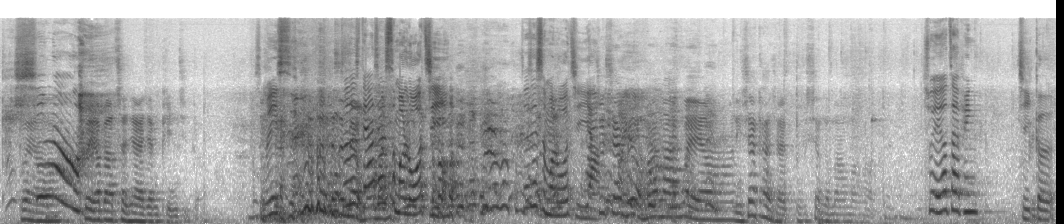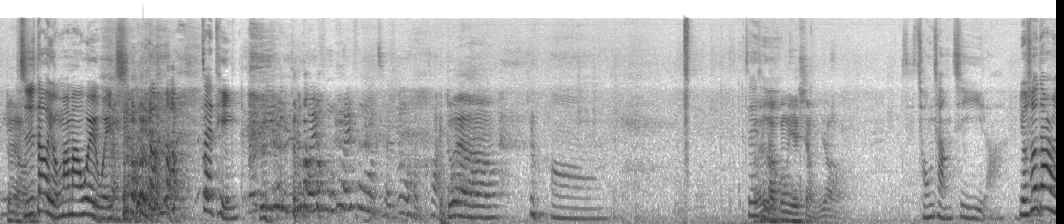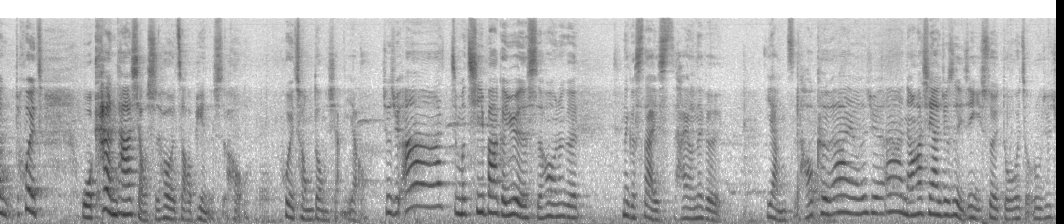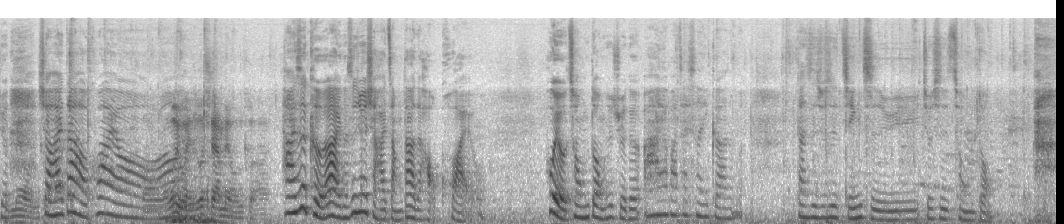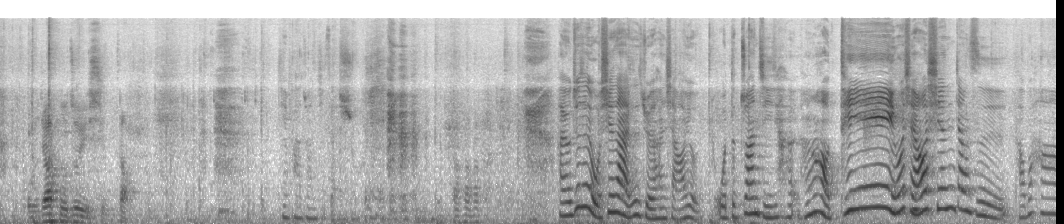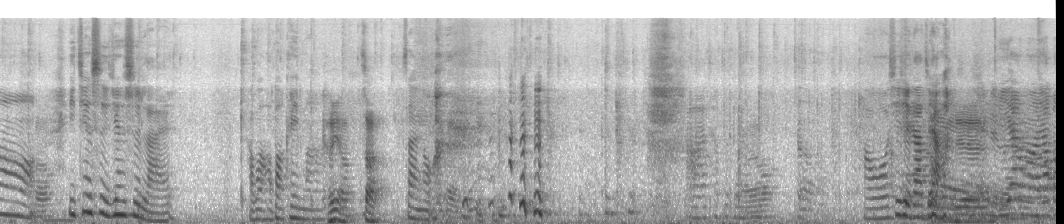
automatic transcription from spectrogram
开心哦、啊，所以要不要趁现在先拼几个？什么意思？这是等下这是什么逻辑？这是什么逻辑呀就？现在没有妈妈喂啊，你现在看起来不像个妈妈啊。所以要再拼几个对，啊。直到有妈妈喂为止，再停。第一题是恢复恢复程度很快，对啊，哦，这一题。老公也想要。从长计议啦。有时候当然会，我看他小时候的照片的时候，会冲动想要，就觉得啊，怎么七八个月的时候那个那个 size 还有那个样子好可爱哦，就觉得啊，然后他现在就是已经一岁多会走路，就觉得小孩大好快哦，我以为你说现在没有很可爱。他还是可爱，可是就是小孩长大的好快哦，会有冲动，就觉得啊，要不要再生一个啊什么？但是就是仅止于就是冲动，我们就要付诸于行动。先发专辑再说。好好好还有就是，我现在还是觉得很想要有我的专辑很很好听，我想要先这样子，好不好？一件事一件事来，好不好？好不好？可以吗？可以啊，赞。赞哦！哎，好啊，差不多。好哦，谢谢大家。一样吗？要帮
